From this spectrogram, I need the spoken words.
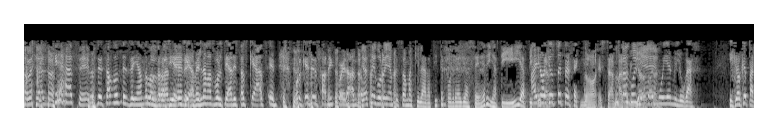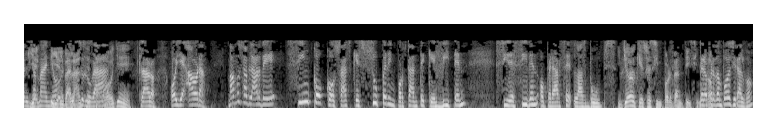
a ver, ¿qué hacen? Nos estamos enseñando los, los y a ver nada más voltear estas ¿qué hacen? ¿Por qué se están encuerando? Ya seguro ya empezó a maquilar. A ti te podría yo hacer y a ti y a ti. Ay, no, yo estoy perfecta. No, está maravilloso. Yo estoy muy en mi lugar. Y creo que para el tamaño y el balance su lugar. oye. Claro. Oye, ahora vamos a hablar de cinco cosas que es súper importante que eviten si deciden operarse las boobs. Yo creo que eso es importantísimo. Pero perdón, ¿puedo decir algo?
